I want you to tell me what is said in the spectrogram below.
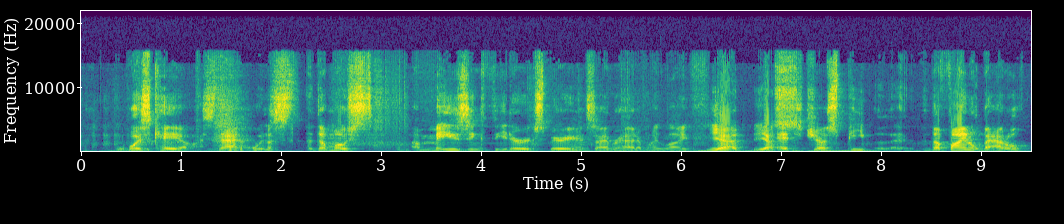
was chaos. That was the most amazing theater experience I ever had in my life. Yeah. Yes. It's just people. The final battle.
